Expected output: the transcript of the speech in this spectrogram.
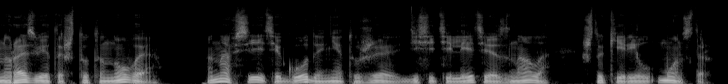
Но разве это что-то новое? Она все эти годы, нет, уже десятилетия знала, что Кирилл монстр,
